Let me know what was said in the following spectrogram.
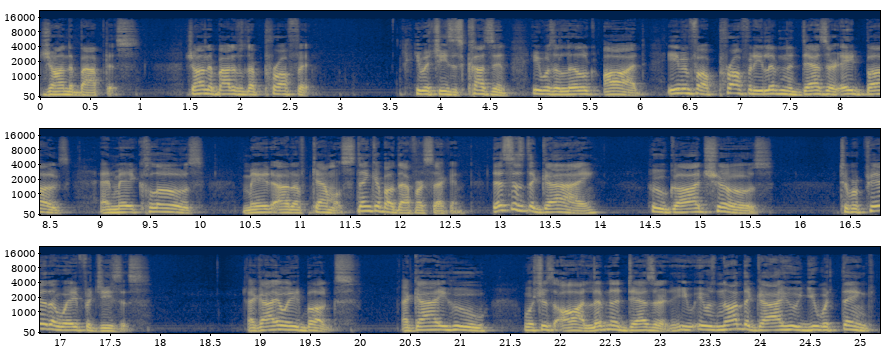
John the Baptist. John the Baptist was a prophet. He was Jesus' cousin. He was a little odd. Even for a prophet, he lived in the desert, ate bugs, and made clothes made out of camels. Think about that for a second. This is the guy who God chose to prepare the way for Jesus. A guy who ate bugs. A guy who was just odd, lived in a desert. He, he was not the guy who you would think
